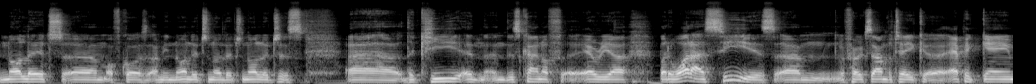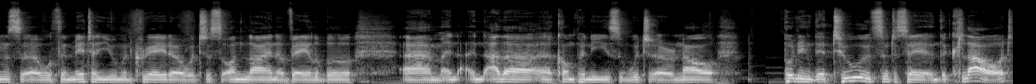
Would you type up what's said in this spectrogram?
knowledge. Um, of course, I mean knowledge, knowledge, knowledge is the key in, in this kind of area. But what I see is um, for example, take uh, Epic Games uh, with the MetaHuman creator, which is online available, um, and, and other uh, companies which are now putting their tools, so to say, in the cloud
